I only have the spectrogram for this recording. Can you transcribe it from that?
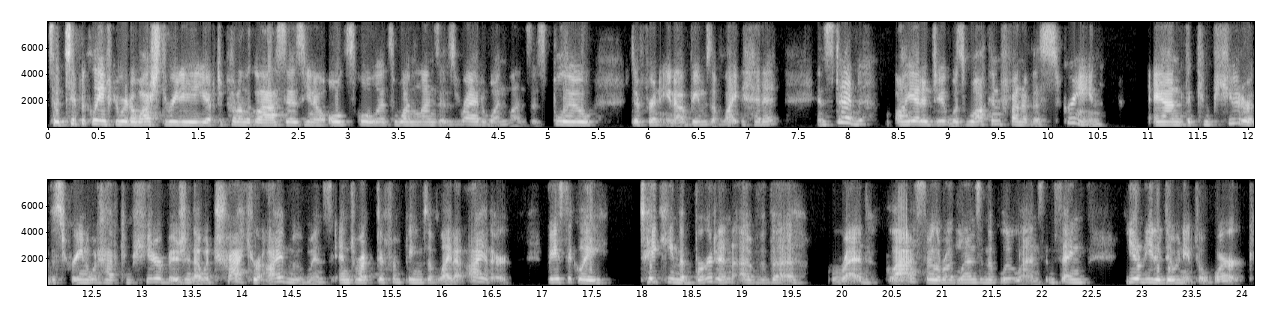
So typically, if you were to watch 3D, you have to put on the glasses. You know, old school, it's one lens is red, one lens is blue, different, you know, beams of light hit it. Instead, all you had to do was walk in front of the screen and the computer, the screen would have computer vision that would track your eye movements and direct different beams of light at either. Basically, taking the burden of the red glass or the red lens and the blue lens and saying, you don't need to do any of the work.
